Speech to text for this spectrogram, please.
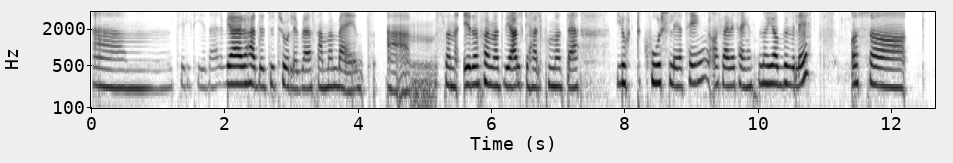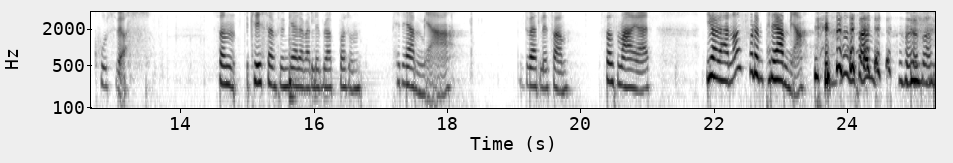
Um, til tider. Vi har hatt et utrolig bra samarbeid. Um, sånn, I den form at vi alltid har på en måte gjort koselige ting, og så har vi tenkt nå jobber vi litt, og så koser vi oss. Sånn, Kristian fungerer veldig bra på sånn premie Du vet, litt sånn Sånn som jeg gjør. Gjør det her nå, så får du en premie. sånn. sånn.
